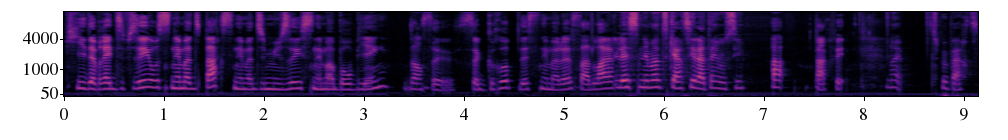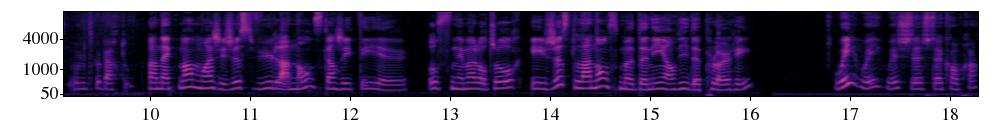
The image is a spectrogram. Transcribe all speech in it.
qui devrait être diffusé au cinéma du parc, cinéma du musée, cinéma Beaubien, dans ce, ce groupe de cinéma-là. Ça a l'air Le cinéma du quartier latin aussi. parfait. Un petit peu, parti, un petit peu partout. Honnêtement, moi, j'ai juste vu l'annonce quand j'ai été euh, au cinéma l'autre jour, et juste l'annonce m'a donné envie de pleurer. Oui, oui, oui, je, je te comprends.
